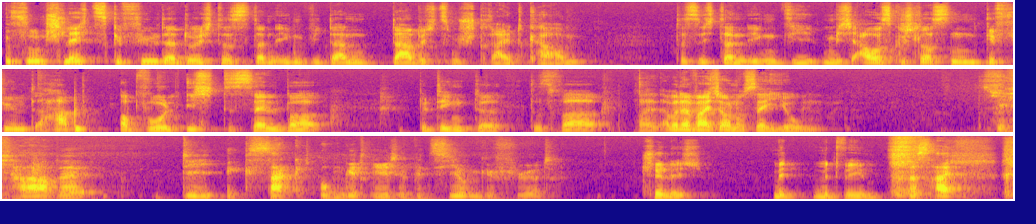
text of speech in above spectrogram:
so ein schlechtes Gefühl dadurch, dass es dann irgendwie dann dadurch zum Streit kam. Dass ich dann irgendwie mich ausgeschlossen gefühlt habe, obwohl ich das selber bedingte. Das war, aber da war ich auch noch sehr jung. Ich habe die exakt umgedrehte Beziehung geführt. Chillig. Mit, mit wem? Das heißt,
